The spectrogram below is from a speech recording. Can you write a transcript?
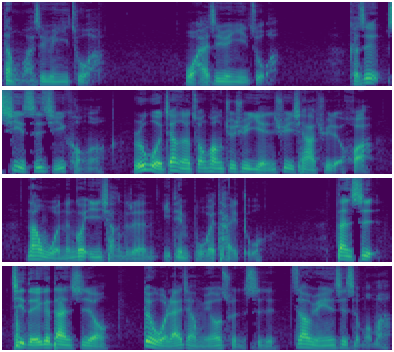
但我还是愿意做啊，我还是愿意做啊。可是细思极恐哦，如果这样的状况继续延续下去的话，那我能够影响的人一定不会太多。但是记得一个但是哦。对我来讲没有损失，知道原因是什么吗？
